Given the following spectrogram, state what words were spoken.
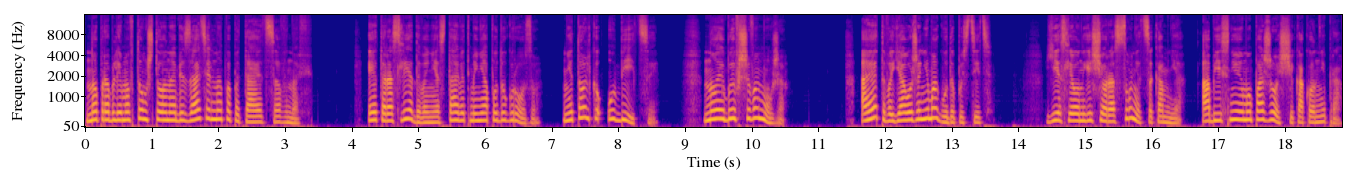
Но проблема в том, что он обязательно попытается вновь. Это расследование ставит меня под угрозу не только убийцы, но и бывшего мужа. А этого я уже не могу допустить. Если он еще раз сунется ко мне, объясню ему пожестче, как он не прав.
